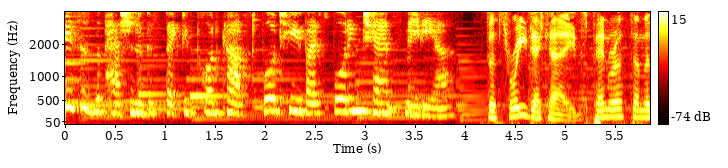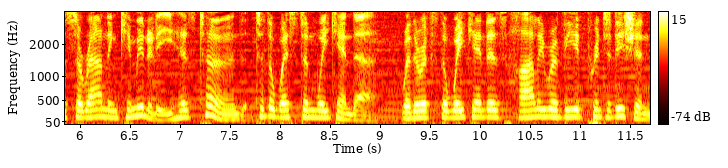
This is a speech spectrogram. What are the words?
This is the Passion and Perspective podcast brought to you by Sporting Chance Media. For three decades, Penrith and the surrounding community has turned to the Western Weekender. Whether it's the Weekender's highly revered print edition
